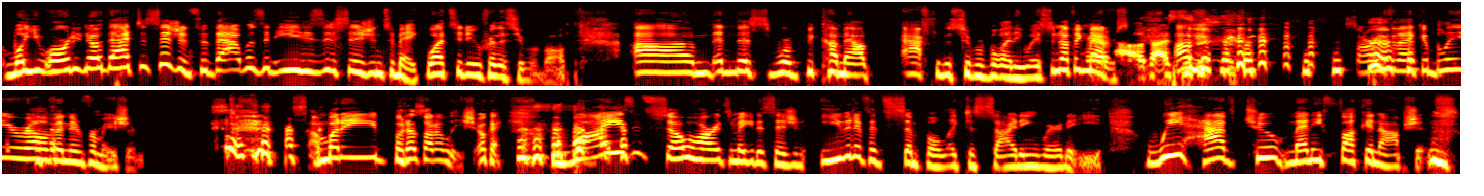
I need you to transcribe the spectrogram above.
Well, you already know that decision. So that was an easy decision to make what to do for the Super Bowl. Um, and this will come out after the Super Bowl anyway. So nothing matters. Um, sorry for that completely irrelevant information. Somebody put us on a leash. Okay. Why is it so hard to make a decision, even if it's simple, like deciding where to eat? We have too many fucking options.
